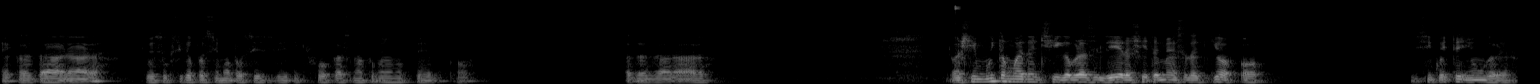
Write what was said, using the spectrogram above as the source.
É a casa da Arara. Deixa eu ver se eu consigo aproximar pra vocês verem. Tem que focar, senão a câmera não pega. Ó. A da Zarara. Eu achei muita moeda antiga brasileira. Achei também essa daqui, ó. ó de 51, galera.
